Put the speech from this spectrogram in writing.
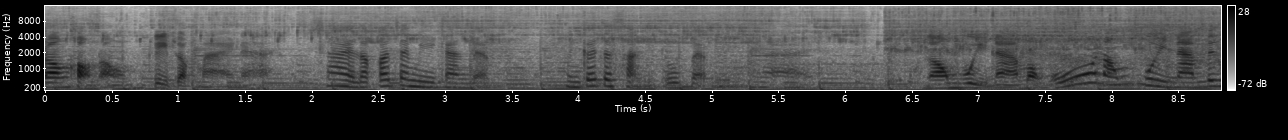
ร่องของน้องกลีบดอกไม้นะคะใช่ แล้วก็จะมีการแบบ มันก็จะสั่นรูปแบบนี้ ใช่น้องบุ๋ยน้ำบอกโอ้น้องบุ๋ยน้ำเป็น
